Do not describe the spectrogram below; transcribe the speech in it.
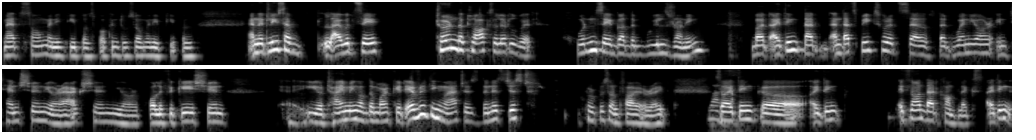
met so many people spoken to so many people and at least have i would say turned the clocks a little bit. Wouldn't say got the wheels running but i think that and that speaks for itself that when your intention your action your qualification uh, your timing of the market everything matches then it's just purpose on fire right? So i think uh, i think it's not that complex. I think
